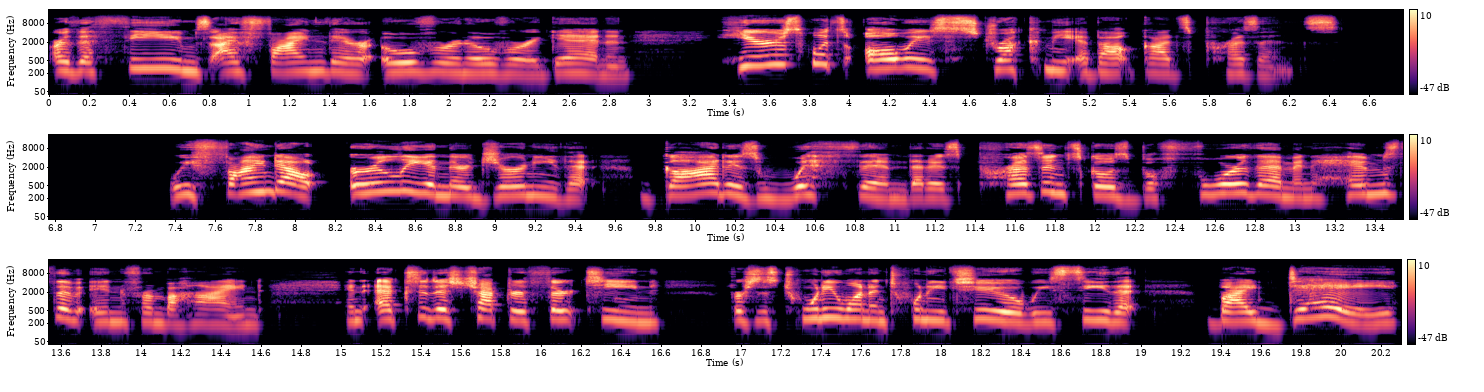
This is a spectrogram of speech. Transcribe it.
are the themes I find there over and over again. And Here's what's always struck me about God's presence. We find out early in their journey that God is with them, that his presence goes before them and hems them in from behind. In Exodus chapter 13, verses 21 and 22, we see that by day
